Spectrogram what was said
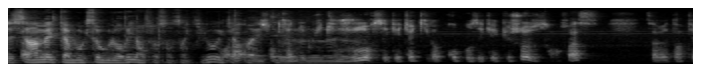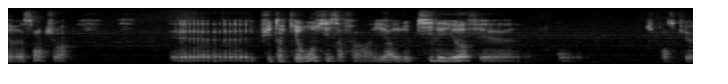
il c'est un mec qui a boxé au Glory en 65 kg et qui a pas il été. s'entraîne depuis toujours. C'est quelqu'un qui va proposer quelque chose en face. Ça va être intéressant, tu vois. Et, puis Takeru aussi, ça fait il y a le petit layoff et je pense qu'il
